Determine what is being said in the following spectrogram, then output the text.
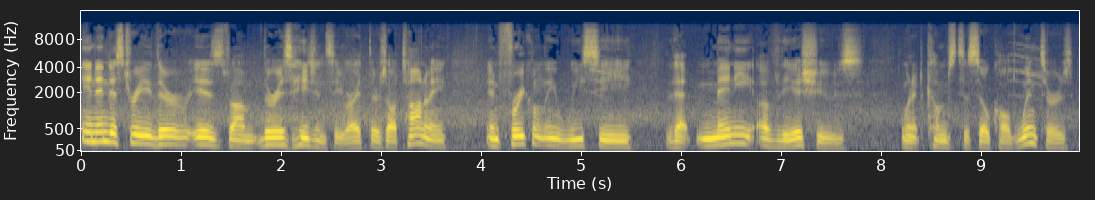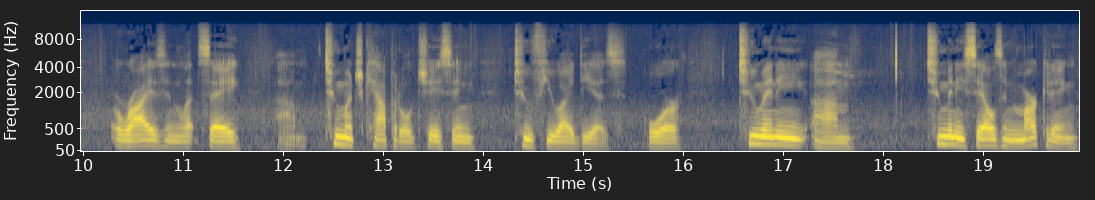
in industry, there is, um, there is agency, right? There's autonomy, and frequently we see that many of the issues when it comes to so-called winters arise in, let's say, um, too much capital chasing too few ideas, or too many, um, too many sales and marketing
